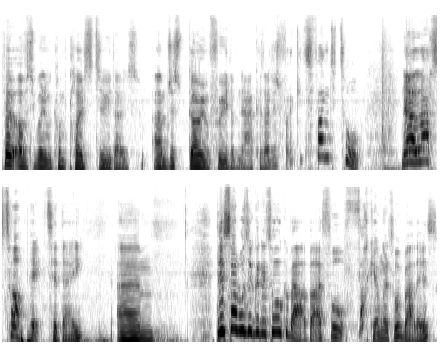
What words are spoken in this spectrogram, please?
But obviously when we come closer to those, I'm just going through them now because I just think it's fun to talk. Now, last topic today. Um, this I wasn't going to talk about, but I thought, fuck it, I'm going to talk about this.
